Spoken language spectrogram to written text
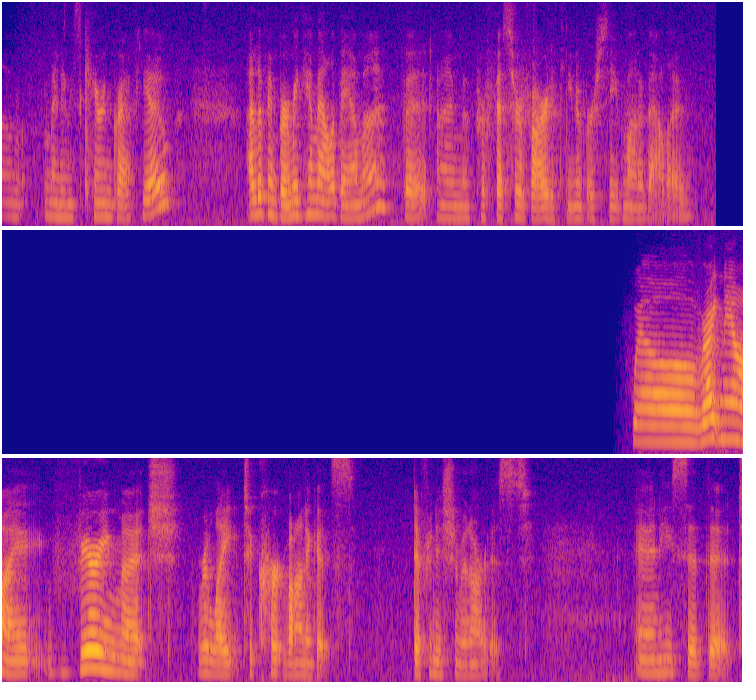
Um, my name is Karen Graffeo. I live in Birmingham, Alabama, but I'm a professor of art at the University of Montevallo. Well, right now I very much relate to Kurt Vonnegut's definition of an artist. And he said that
